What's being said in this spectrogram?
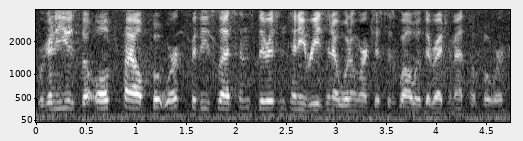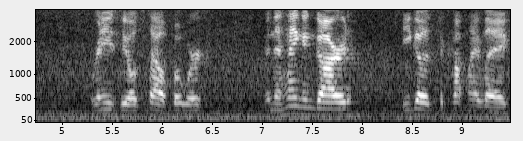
we're going to use the old style footwork for these lessons. There isn't any reason it wouldn't work just as well with the regimental footwork. We're going to use the old style footwork. In the hanging guard, he goes to cut my leg.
